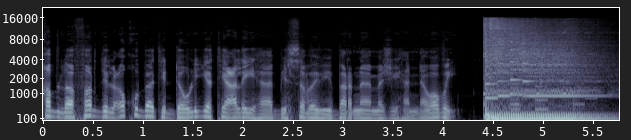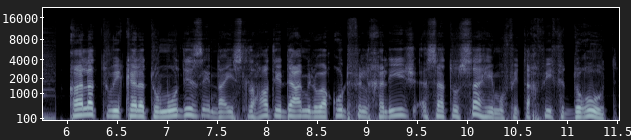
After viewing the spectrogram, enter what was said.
قبل فرض العقوبات الدولية عليها بسبب برنامجها النووي. قالت وكالة موديز إن إصلاحات دعم الوقود في الخليج ستساهم في تخفيف الضغوط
